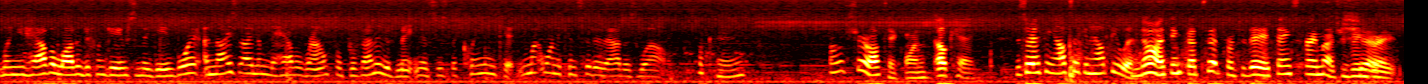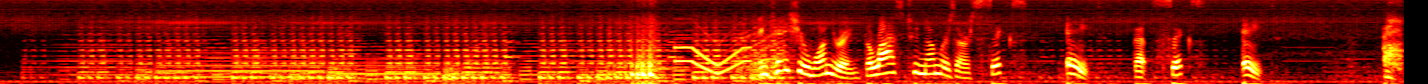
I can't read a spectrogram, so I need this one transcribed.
when you have a lot of different games in the Game Boy, a nice item to have around for preventative maintenance is the cleaning kit. You might want to consider that as well. Okay. Oh, sure, I'll take one. Okay. Is there anything else I can help you with? No, I think that's it for today. Thanks very much. You've been great. In case you're wondering, the last two numbers are 6, 8. That's 6, 8. How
